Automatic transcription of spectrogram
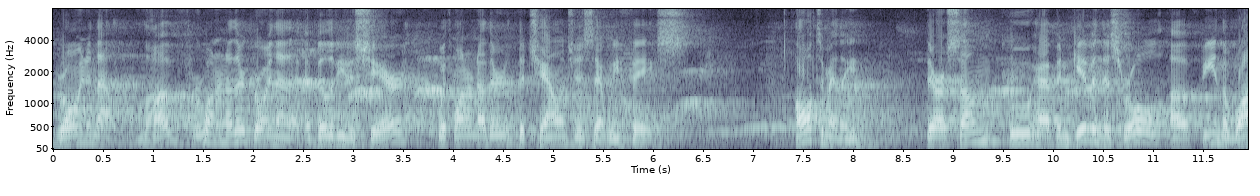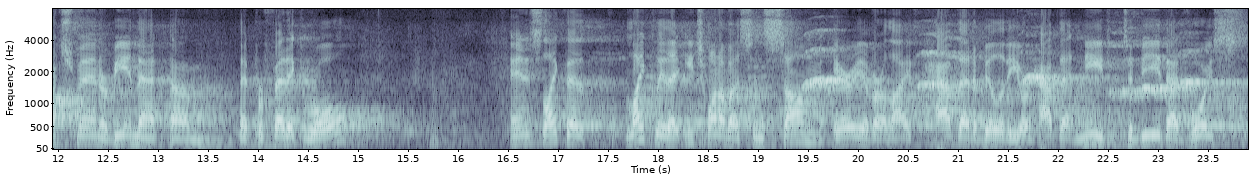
growing in that love for one another, growing that ability to share with one another the challenges that we face. Ultimately, there are some who have been given this role of being the watchman or being that, um, that prophetic role. And it's like that, likely that each one of us in some area of our life have that ability or have that need to be that voice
